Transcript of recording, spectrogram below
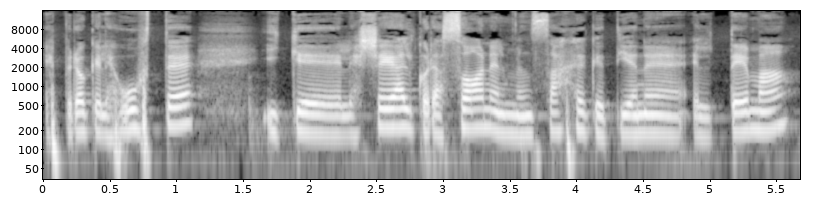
Espero que les guste y que les llegue al corazón el mensaje que tiene el tema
